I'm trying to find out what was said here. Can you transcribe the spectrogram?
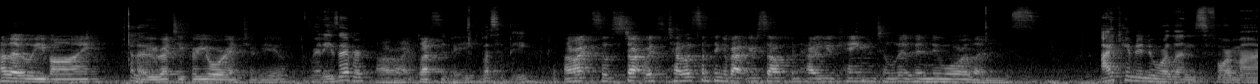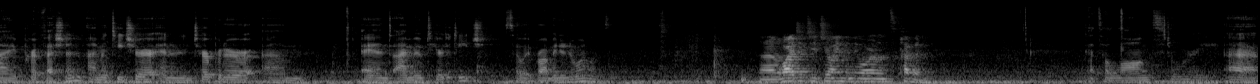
Hello, Levi. Hello. Are you ready for your interview? Ready as ever. All right, blessed be. Blessed be. All right, so to start with, tell us something about yourself and how you came to live in New Orleans. I came to New Orleans for my profession. I'm a teacher and an interpreter, um, and I moved here to teach, so it brought me to New Orleans. Uh, why did you join the New Orleans Coven? That's a long story. Uh,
